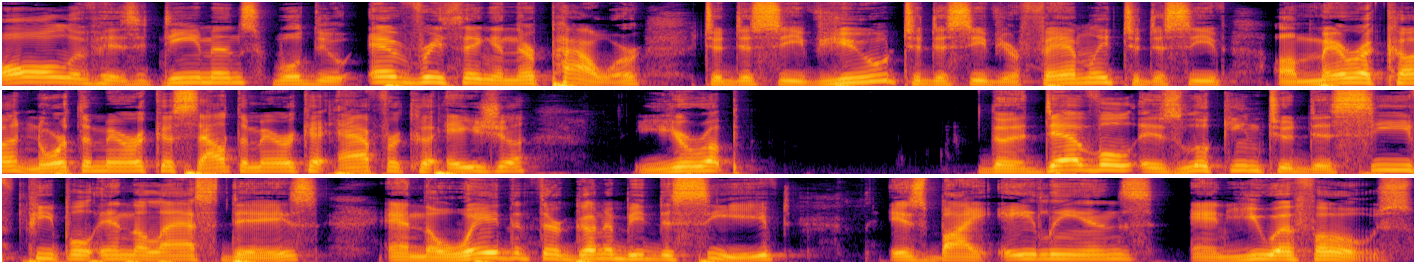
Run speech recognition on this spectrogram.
all of his demons will do everything in their power to deceive you, to deceive your family, to deceive America, North America, South America, Africa, Asia, Europe. The devil is looking to deceive people in the last days, and the way that they're going to be deceived is by aliens and UFOs.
